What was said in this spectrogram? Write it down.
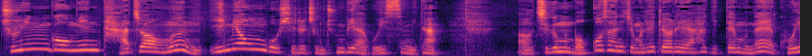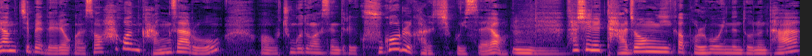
주인공인 다정은 임용고시를 지금 준비하고 있습니다. 어, 지금은 먹고 사니즘을 해결해야 하기 때문에 고향집에 내려가서 학원 강사로 어, 중고등학생들에게 국어를 가르치고 있어요. 음. 사실 다정이가 벌고 있는 돈은 다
